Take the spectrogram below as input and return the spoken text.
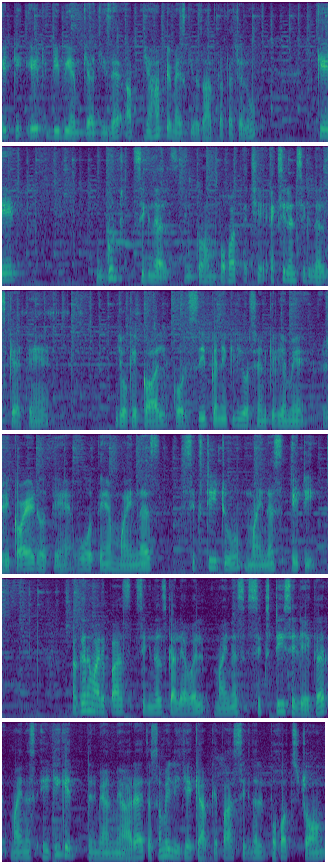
eighty eight D B M क्या चीज़ है? अब यहाँ पे मैं इसकी वजाहत करता चलूँ कि गुड सिग्नल्स जिनको हम बहुत अच्छे एक्सीलेंट सिग्नल्स कहते हैं, जो कि कॉल को रिसीव करने के लिए और सेंड के लिए हमें रिक्वायर्ड होते हैं। वो होते हैं minus sixty two minus eighty अगर हमारे पास सिग्नल्स का लेवल माइनस सिक्सटी से लेकर माइनस एटी के दरमियान में आ रहा है तो समझ लीजिए कि आपके पास सिग्नल बहुत स्ट्रॉन्ग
